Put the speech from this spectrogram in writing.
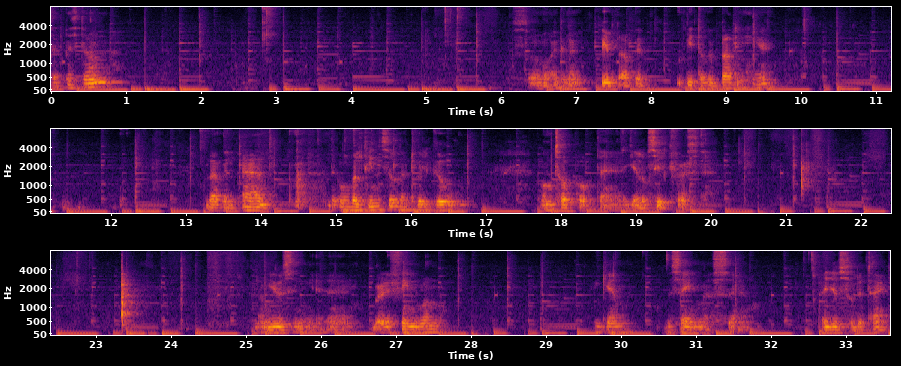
Step. So I'm gonna build up a bit of a body here. And I will add the oval tinsel that will go on top of the yellow silk first. I'm using a very thin one the same as uh, I used for the tag.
